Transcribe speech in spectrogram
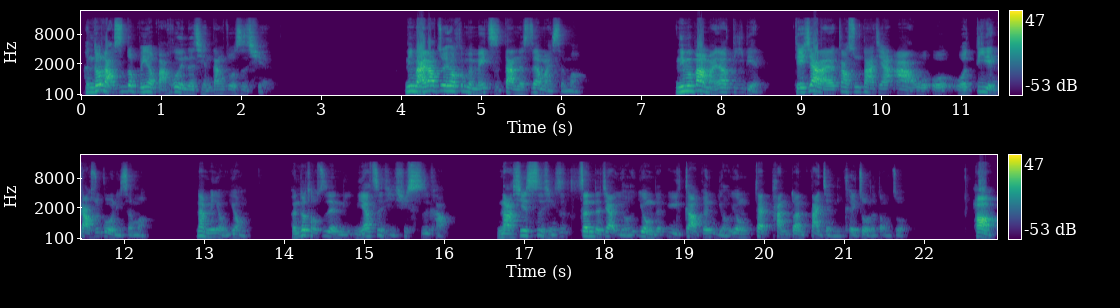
很多老师都没有把会员的钱当做是钱。你买到最后根本没子弹了，是要买什么？你没办法买到低点，跌下来告诉大家啊，我我我低点告诉过你什么？那没有用。很多投资人，你你要自己去思考，哪些事情是真的叫有用的预告，跟有用在判断带着你可以做的动作。好，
